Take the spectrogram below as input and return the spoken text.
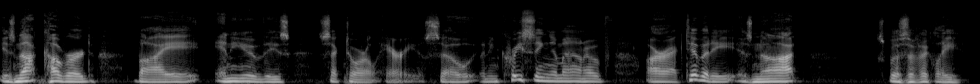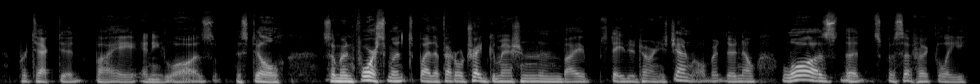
is not covered by any of these sectoral areas. So an increasing amount of our activity is not specifically protected by any laws. There's still some enforcement by the Federal Trade Commission and by state attorneys general, but there are no laws that specifically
